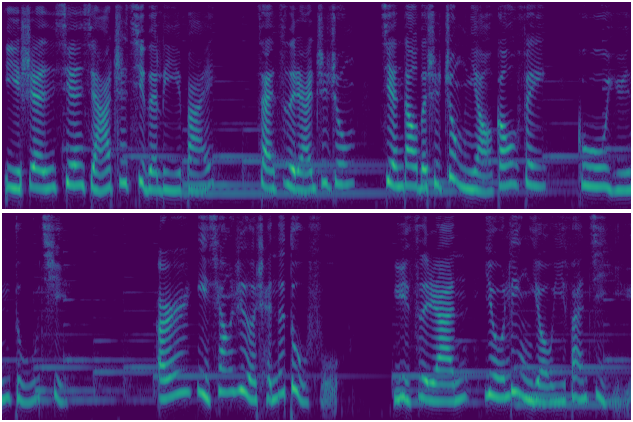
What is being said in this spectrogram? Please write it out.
一身仙侠之气的李白，在自然之中见到的是众鸟高飞，孤云独去；而一腔热忱的杜甫，与自然又另有一番寄语。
